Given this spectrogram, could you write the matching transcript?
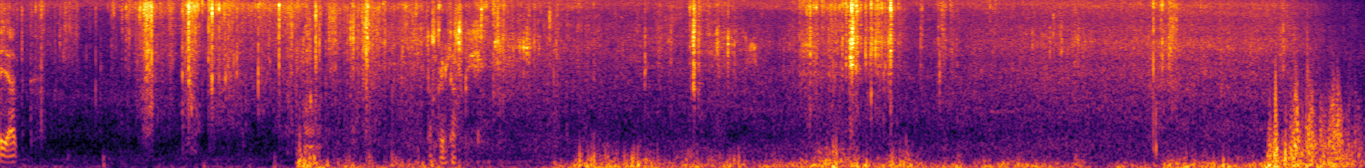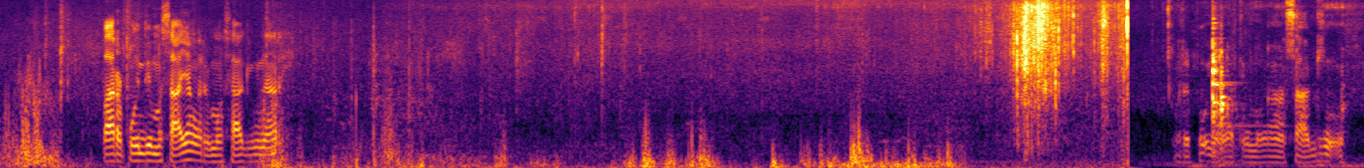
Payat. Laki-laki. Para po hindi masayang ang mga saging nari. Para po yung ating mga saging.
